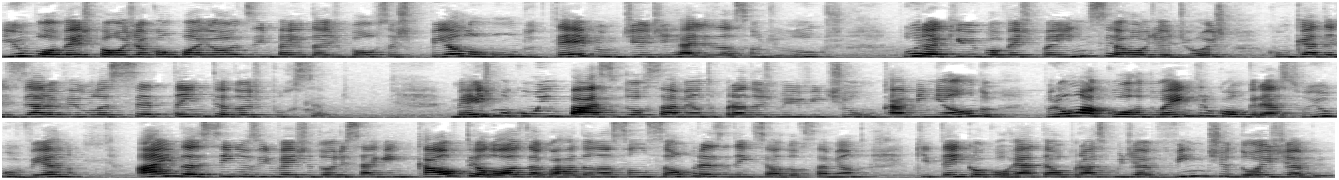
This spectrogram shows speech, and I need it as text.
E o Bovespa hoje acompanhou o desempenho das bolsas pelo mundo, teve um dia de realização de lucros. Por aqui, o Ibovespa encerrou o dia de hoje com queda de 0,72%. Mesmo com o impasse do orçamento para 2021 caminhando para um acordo entre o Congresso e o governo, Ainda assim, os investidores seguem cautelosos aguardando a sanção presidencial do orçamento, que tem que ocorrer até o próximo dia 22 de abril.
